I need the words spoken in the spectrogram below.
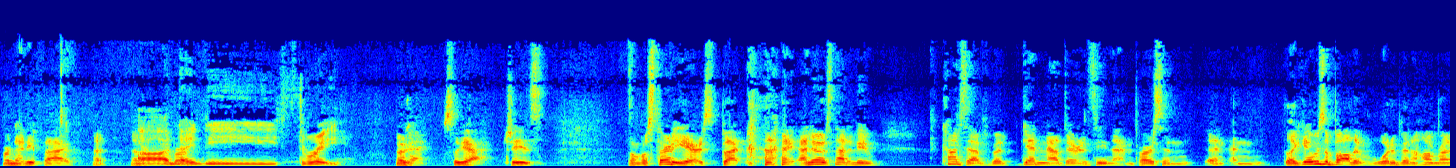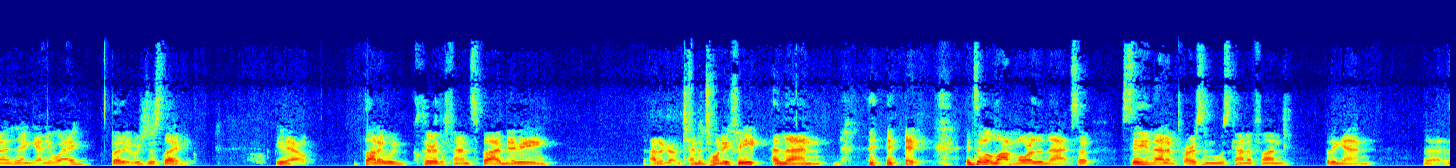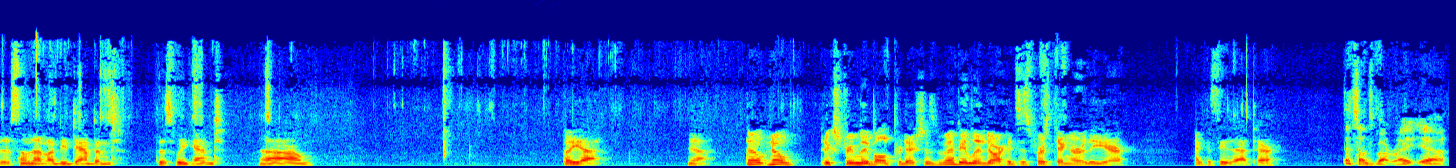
or 95? I, I Uh, 93. Okay, so yeah, geez, almost thirty years. But I, know it's not a new concept, but getting out there and seeing that in person, and, and like it was a ball that would have been a home run, I think, anyway. But it was just like, you know, thought it would clear the fence by maybe I don't know, ten to twenty feet, and then it did a lot more than that. So seeing that in person was kind of fun. But again, uh, some of that might be dampened this weekend. Um, but yeah, yeah, no, no extremely bold predictions. But maybe Lindor hits his first dinger of the year. I can see that there. That sounds about right. Yeah.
